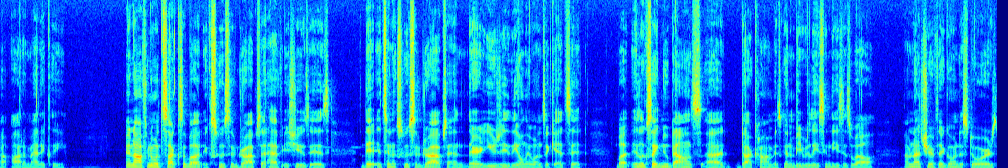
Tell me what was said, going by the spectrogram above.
uh, automatically. And often what sucks about exclusive drops that have issues is that it's an exclusive drops and they're usually the only ones that gets it. But it looks like newbalance.com uh, is going to be releasing these as well. I'm not sure if they're going to stores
